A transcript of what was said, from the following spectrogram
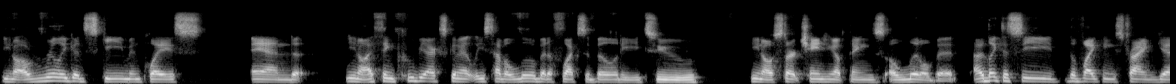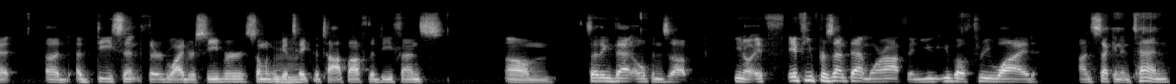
you know, a really good scheme in place. And, you know, I think Kubiak's going to at least have a little bit of flexibility to, you know, start changing up things a little bit. I'd like to see the Vikings try and get a, a decent third wide receiver, someone who can Mhm. take the top off the defense. Um, so I think that opens up, you know, if if you present that more often, you you go three wide on second and 10,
